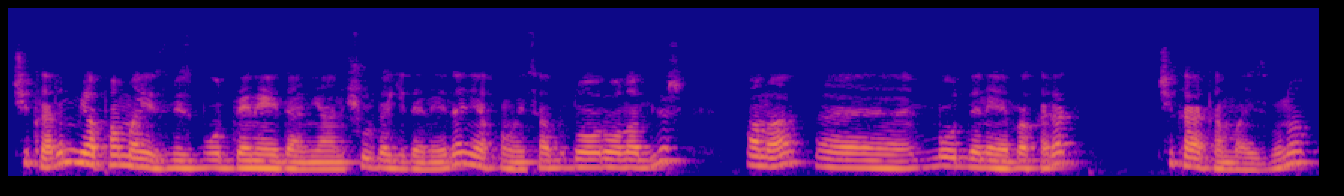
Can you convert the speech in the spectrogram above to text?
çıkarım yapamayız biz bu deneyden yani şuradaki deneyden yapamayız. Ha bu doğru olabilir ama e, bu deneye bakarak çıkartamayız bunu.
